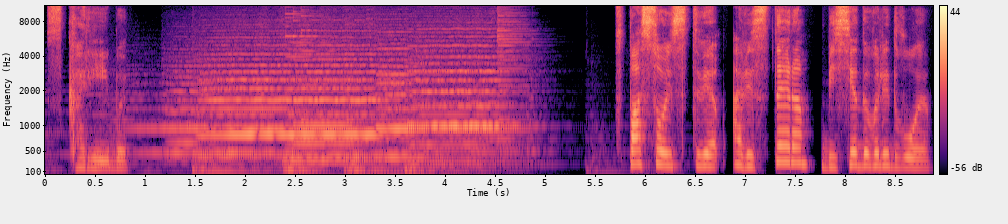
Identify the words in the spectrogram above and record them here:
Скорей бы. В посольстве Авестера беседовали двое.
